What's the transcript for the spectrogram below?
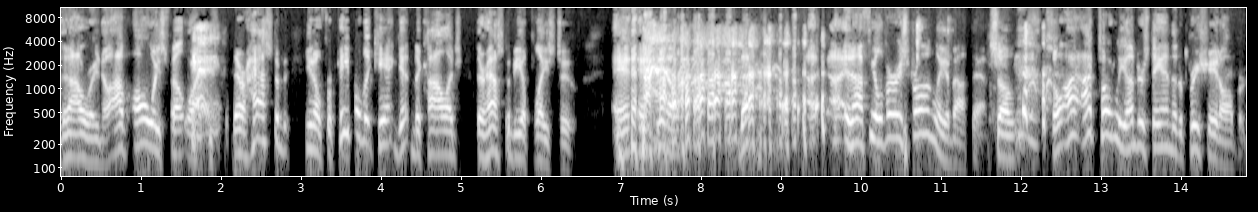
than I already know. I've always felt like there has to be, you know, for people that can't get into college, there has to be a place too. And, and, you know, that, and I feel very strongly about that. So, so I, I totally understand and appreciate Auburn.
